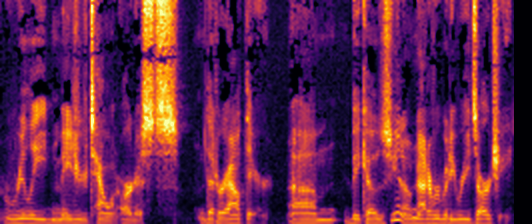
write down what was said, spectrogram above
really major talent artists that are out there um, because you know not everybody reads Archie,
